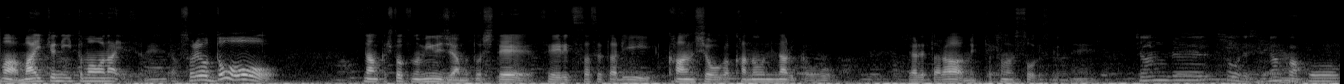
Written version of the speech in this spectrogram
まあ枚挙にいとまはないですよね。それをどうなんか一つのミュージアムとして成立させたり鑑賞が可能になるかをやれたらめっちゃ楽しそうですけどね。ジャンルそうですね。なんかこ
